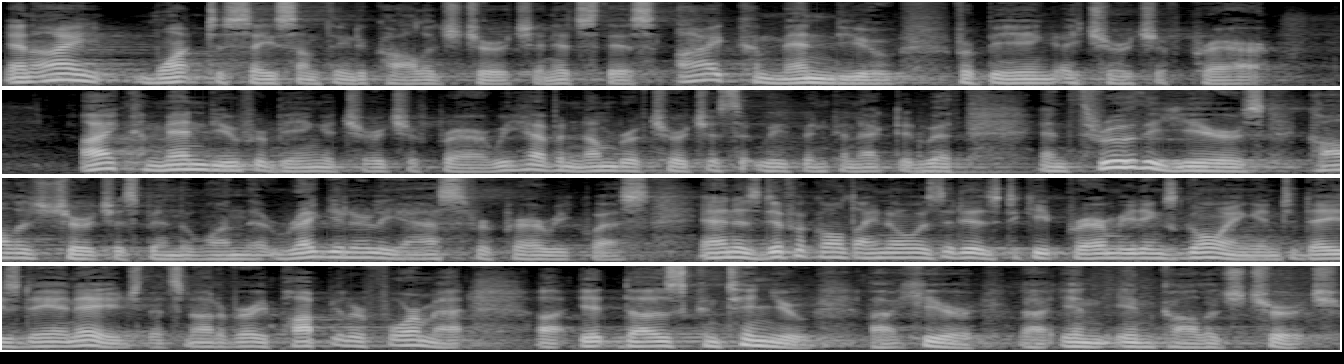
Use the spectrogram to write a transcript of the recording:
And I want to say something to College Church, and it's this I commend you for being a church of prayer. I commend you for being a church of prayer. We have a number of churches that we've been connected with, and through the years, College Church has been the one that regularly asks for prayer requests. And as difficult I know as it is to keep prayer meetings going in today's day and age, that's not a very popular format, uh, it does continue uh, here uh, in, in College Church.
